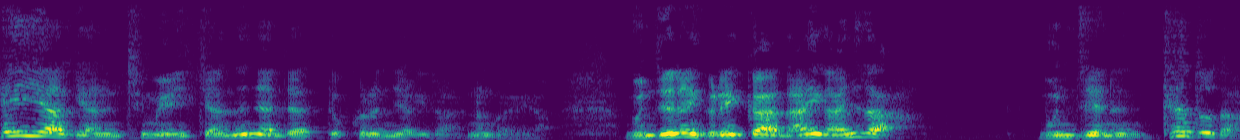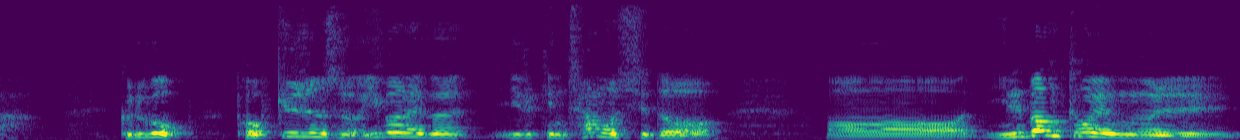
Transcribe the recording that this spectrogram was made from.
해이하게 하는 측면이 있지 않느냐 이제 또 그런 이야기도 하는 거예요. 문제는 그러니까 나이가 아니다. 문제는 태도다. 그리고 법규 준수 이번에 그 일으킨 참호 씨도 어 일방통행을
